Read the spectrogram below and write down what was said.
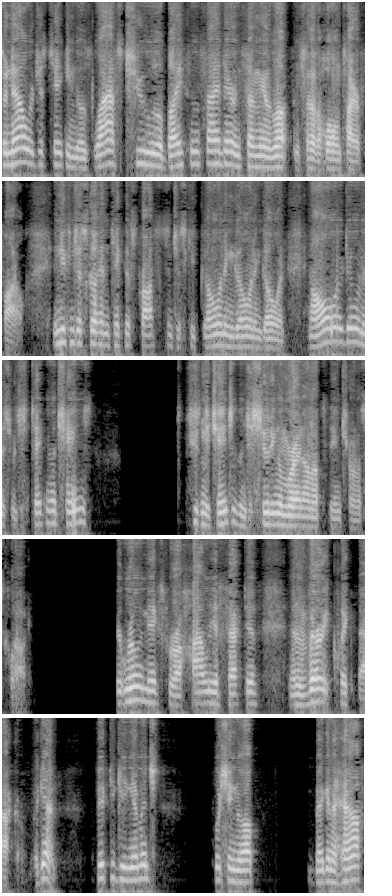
So now we're just taking those last two little bytes inside there and sending them up instead of the whole entire file. And you can just go ahead and take this process and just keep going and going and going. And all we're doing is we're just taking the change, excuse me, changes and just shooting them right on up to the Intronis cloud. It really makes for a highly effective and a very quick backup. Again, 50 gig image, pushing up meg and a half,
